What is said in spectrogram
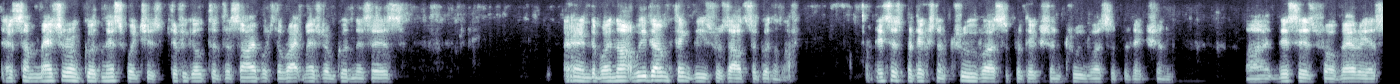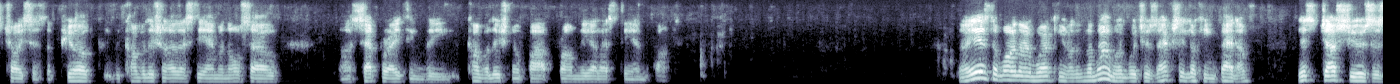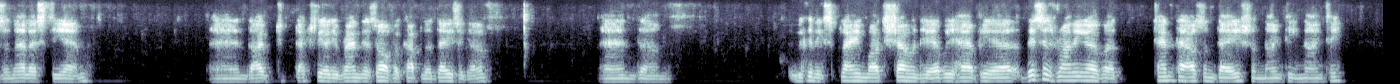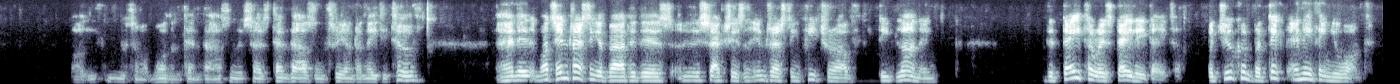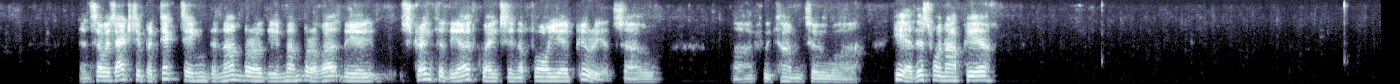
there's some measure of goodness, which is difficult to decide which the right measure of goodness is. And we're not, we don't think these results are good enough. This is prediction of true versus prediction, true versus prediction. Uh, this is for various choices, the pure, the convolutional LSTM, and also uh, separating the convolutional part from the LSTM part. Now here's the one I'm working on at the moment, which is actually looking better. This just uses an LSTM. And I've actually only ran this off a couple of days ago. And um, we can explain what's shown here. We have here, this is running over 10,000 days from 1990, or somewhat more than 10,000. It says 10,382. And it, what's interesting about it is, this actually is an interesting feature of deep learning. The data is daily data, but you can predict anything you want. And so it's actually predicting the number, of the number of the strength of the earthquakes in a four-year period. So uh, if we come to uh, here, this one up here,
